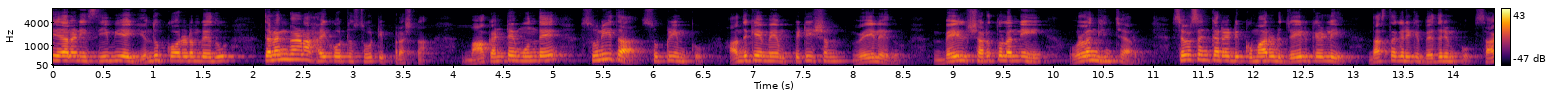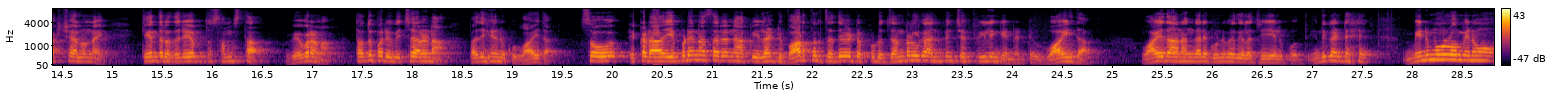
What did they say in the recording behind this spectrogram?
చేయాలని సిబిఐ ఎందుకు కోరడం లేదు? తెలంగాణ హైకోర్టు సూటి ప్రశ్న. మాకంటే ముందే సునీత సుప్రీంకు. అందుకే మేము పిటిషన్ వేయలేదు. బెయిల్ షరతులన్నీ ఉల్లంఘించారు. శివశంకర్ రెడ్డి కుమారుడు జైలుకెళ్ళి దస్తగిరికి బెదిరింపు సాక్ష్యాలున్నాయి. కేంద్ర దర్యాప్తు సంస్థ వివరణ తదుపరి విచారణ పదిహేనుకు వాయిదా. సో ఇక్కడ ఎప్పుడైనా సరే నాకు ఇలాంటి వార్తలు చదివేటప్పుడు జనరల్గా అనిపించే ఫీలింగ్ ఏంటంటే వాయిదా. వాయిదా అనగానే గుండె మీద ఇలా చేయలిపోద్ది ఎందుకంటే మినిమంలో మినిమం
